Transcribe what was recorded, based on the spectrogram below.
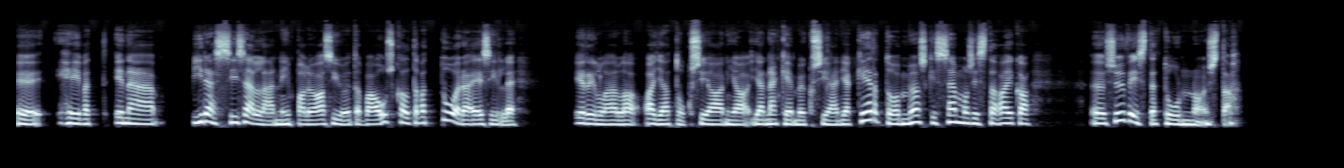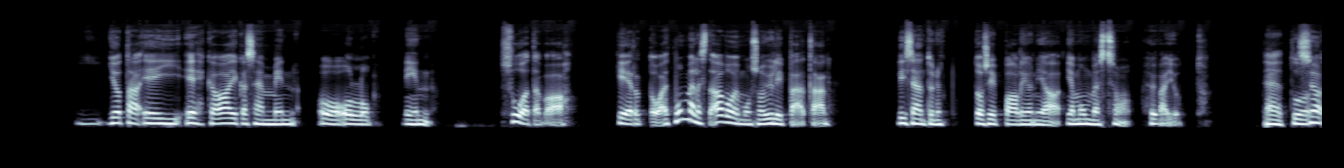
he eivät enää pidä sisällään niin paljon asioita, vaan uskaltavat tuoda esille eri lailla ajatuksiaan ja, ja näkemyksiään ja kertoa myöskin semmoisista aika syvistä tunnoista, jota ei ehkä aikaisemmin ole ollut niin suotavaa kertoa. Et mun mielestä avoimuus on ylipäätään lisääntynyt tosi paljon ja, ja mun mielestä se on hyvä juttu. Tämä tuo se on,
